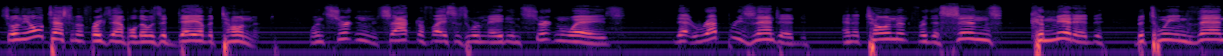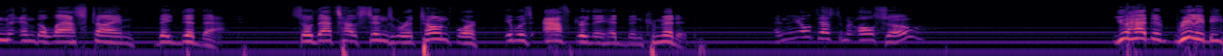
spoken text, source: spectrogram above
So in the Old Testament, for example, there was a day of atonement when certain sacrifices were made in certain ways that represented an atonement for the sins committed between then and the last time they did that. So that's how sins were atoned for. It was after they had been committed. And in the Old Testament also, you had to really be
